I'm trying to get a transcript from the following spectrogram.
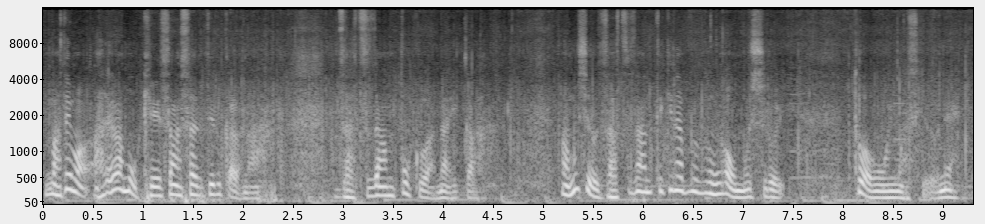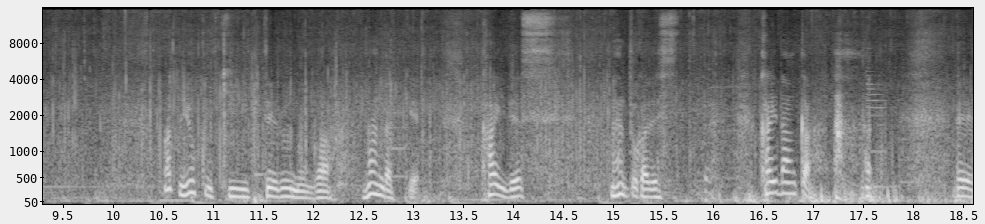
まあでもあれはもう計算されてるからな。雑談っぽくはないか、まあ、むしろ雑談的な部分が面白いとは思いますけどね。あとよく聞いてるのが何だっけ？階です。なんとかです。階段か。え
